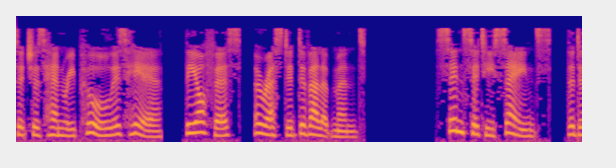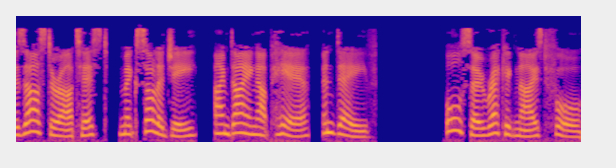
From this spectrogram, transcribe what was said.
such as Henry Poole is Here, The Office, Arrested Development, Sin City Saints, The Disaster Artist, Mixology, I'm Dying Up Here, and Dave. Also recognized for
